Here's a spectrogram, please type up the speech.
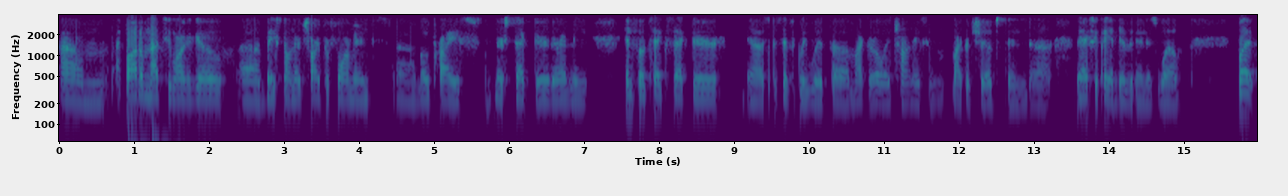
Um, I bought them not too long ago uh, based on their chart performance, uh, low price, their sector. They're in the infotech sector, uh, specifically with uh, microelectronics and microchips, and uh, they actually pay a dividend as well. But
